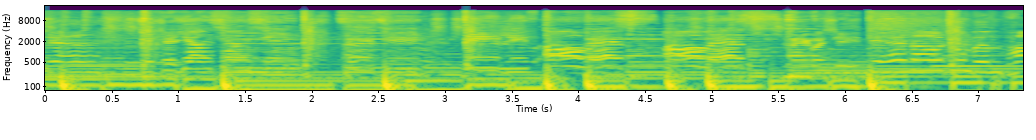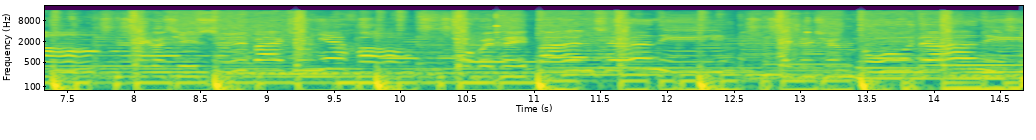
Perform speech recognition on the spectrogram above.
现。就这样相信自己，Believe always always。没关系，可惜，失败中也好，我会陪伴着你，爱上全部的你。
